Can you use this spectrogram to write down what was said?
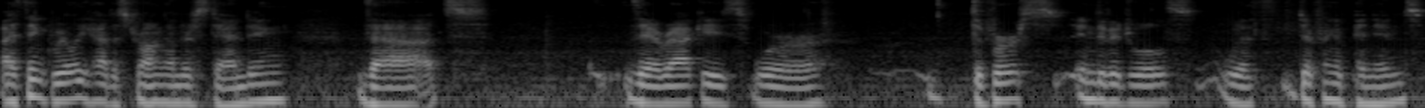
I think really had a strong understanding that the Iraqis were diverse individuals with differing opinions.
